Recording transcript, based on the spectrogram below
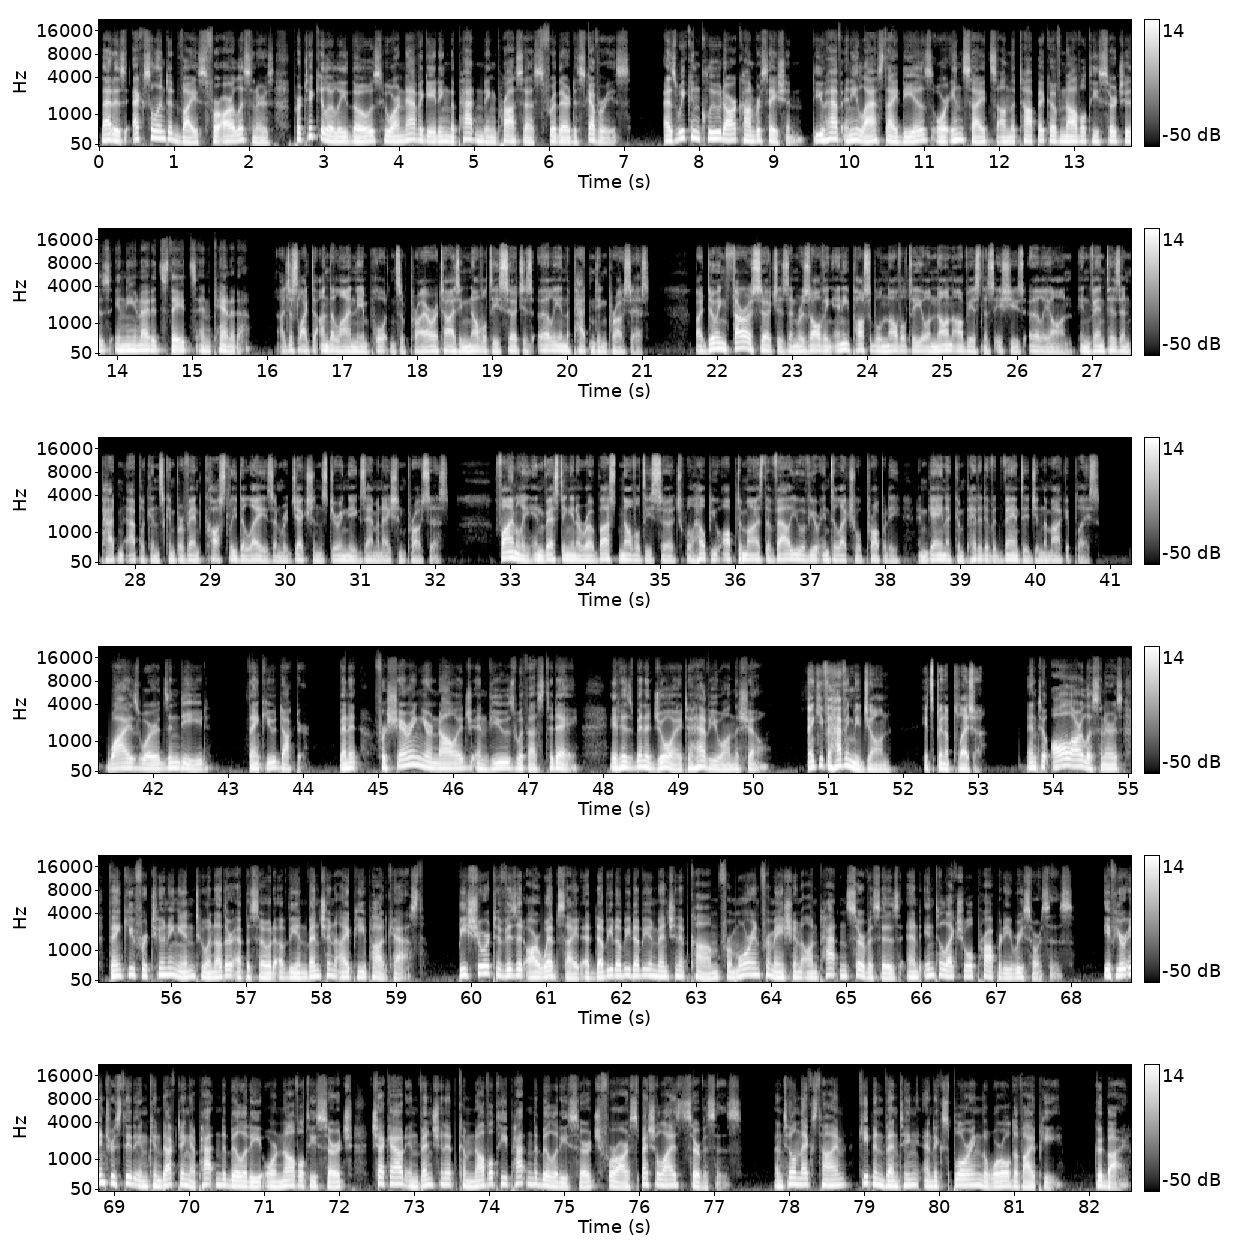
That is excellent advice for our listeners, particularly those who are navigating the patenting process for their discoveries. As we conclude our conversation, do you have any last ideas or insights on the topic of novelty searches in the United States and Canada? I'd just like to underline the importance of prioritizing novelty searches early in the patenting process. By doing thorough searches and resolving any possible novelty or non obviousness issues early on, inventors and patent applicants can prevent costly delays and rejections during the examination process. Finally, investing in a robust novelty search will help you optimize the value of your intellectual property and gain a competitive advantage in the marketplace. Wise words indeed. Thank you, Dr. Bennett, for sharing your knowledge and views with us today. It has been a joy to have you on the show. Thank you for having me, John. It's been a pleasure. And to all our listeners, thank you for tuning in to another episode of the Invention IP podcast. Be sure to visit our website at www.inventionip.com for more information on patent services and intellectual property resources. If you're interested in conducting a patentability or novelty search, check out InventionIPCOM Novelty Patentability Search for our specialized services. Until next time, keep inventing and exploring the world of IP. Goodbye.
